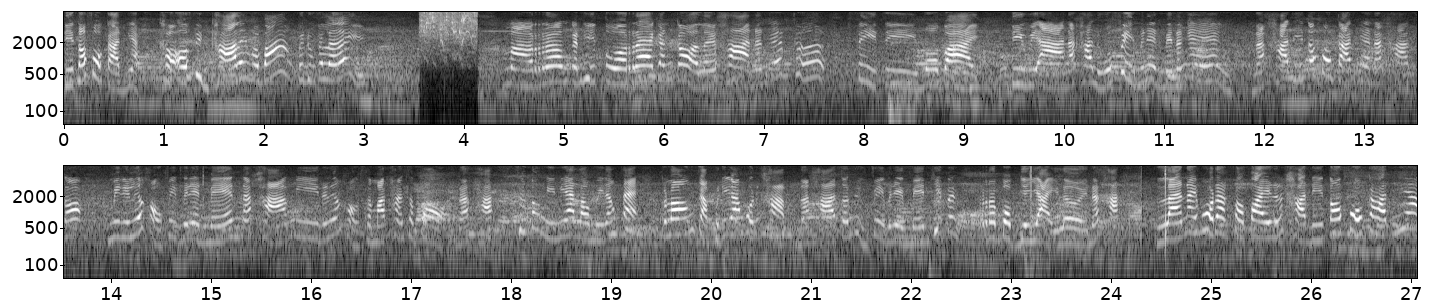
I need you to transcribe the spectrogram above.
ดิจิตอลโฟกัสเนี่ย เขาเอาสินค้าอะไรมาบ้าง ไปดูกันเลย มาเริ่มกันที่ตัวแรกกันก่อนเลยค่ะ นั่นก็คือ 4G Mobile DVR นะคะ หรือว่า Feed Management นั่นเองนะคะดิจิตอลโฟกัสเนี่ยนะคะ ก็มีในเรื่องของ Feed Management นะคะ มีในเรื่องของ Smart Transport นะคะ ซึ่งตรงนี้เนี่ยเรามีตั้งแต่กล้องจับพฤติกรรมคนขับนะคะ จนถึง Feed Management ที่เป็นระบบใหญ่ ๆ เลยนะคะ และในโปรดักต์ต่อไปนะคะดิจิตอลโฟกัสเนี่ย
